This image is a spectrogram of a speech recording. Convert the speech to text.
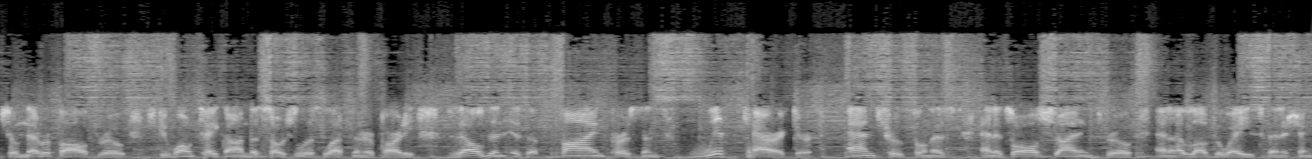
She'll never follow through. She won't take on the socialist left in her party. Zeldin is a fine person with character and truthfulness, and it's all shining through. And I love the way he's finishing.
